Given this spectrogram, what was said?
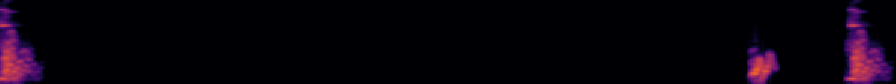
Thank you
